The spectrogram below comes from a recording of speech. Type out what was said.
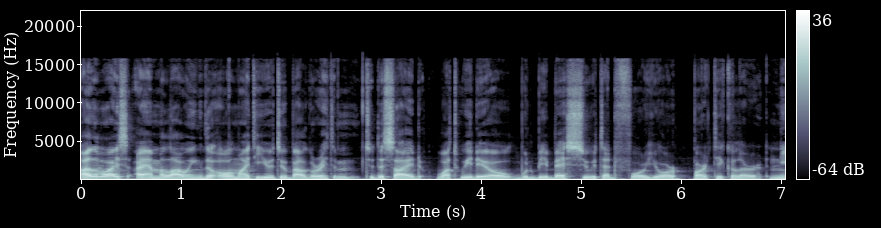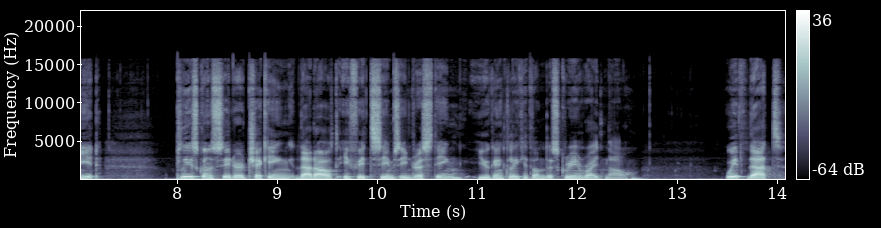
Otherwise, I am allowing the almighty YouTube algorithm to decide what video would be best suited for your particular need. Please consider checking that out if it seems interesting. You can click it on the screen right now. With that,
